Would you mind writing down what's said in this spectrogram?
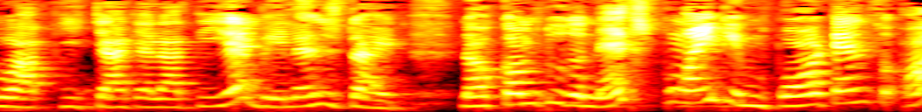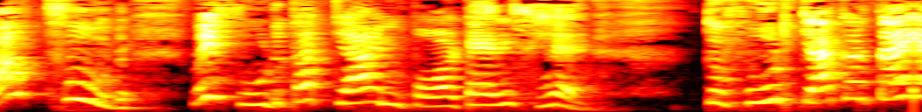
वो आपकी क्या कहलाती है? Balance diet now come to the next point importance of food भाई फ़ूड का क्या इंपॉर्टेंस है? तो फ़ूड क्या करता है?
